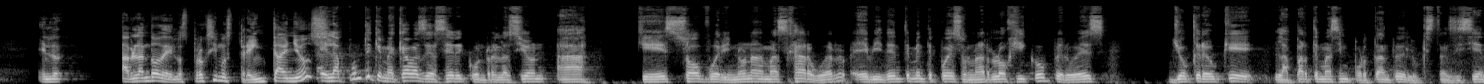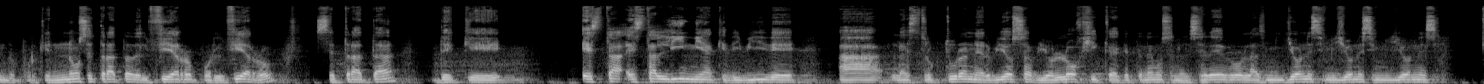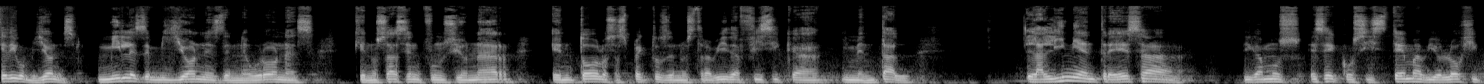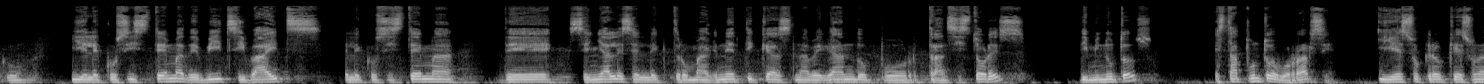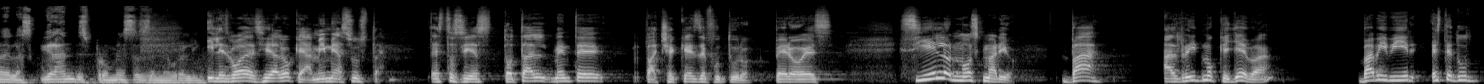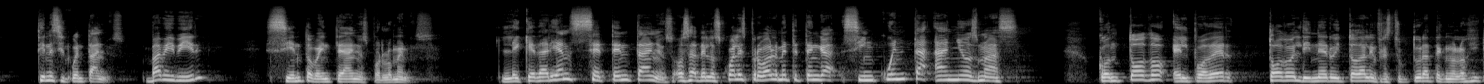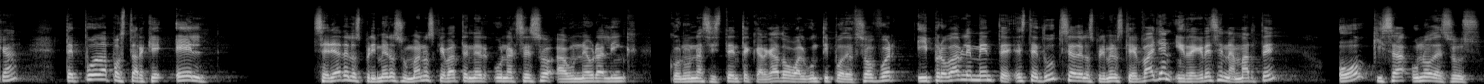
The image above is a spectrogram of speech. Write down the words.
hablando de los próximos 30 años? El apunte que me acabas de hacer con relación a que es software y no nada más hardware, evidentemente puede sonar lógico, pero es yo creo que la parte más importante de lo que estás diciendo, porque no se trata del fierro por el fierro, se trata de que esta, esta línea que divide a la estructura nerviosa biológica que tenemos en el cerebro, las millones y millones y millones, ¿qué digo millones? Miles de millones de neuronas que nos hacen funcionar en todos los aspectos de nuestra vida física y mental. La línea entre esa, digamos, ese ecosistema biológico y el ecosistema de bits y bytes, el ecosistema de señales electromagnéticas navegando por transistores diminutos está a punto de borrarse. Y eso creo que es una de las grandes promesas de Neuralink. Y les voy a decir algo que a mí me asusta. Esto sí es totalmente pacheques de futuro, pero es si Elon Musk, Mario, va al ritmo que lleva, va a vivir, este dude tiene 50 años, va a vivir 120 años por lo menos. Le quedarían 70 años, o sea, de los cuales probablemente tenga 50 años más, con todo el poder, todo el dinero y toda la infraestructura tecnológica, te puedo apostar que él sería de los primeros humanos que va a tener un acceso a un Neuralink con un asistente cargado o algún tipo de software y probablemente este dude sea de los primeros que vayan y regresen a Marte o quizá uno de sus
